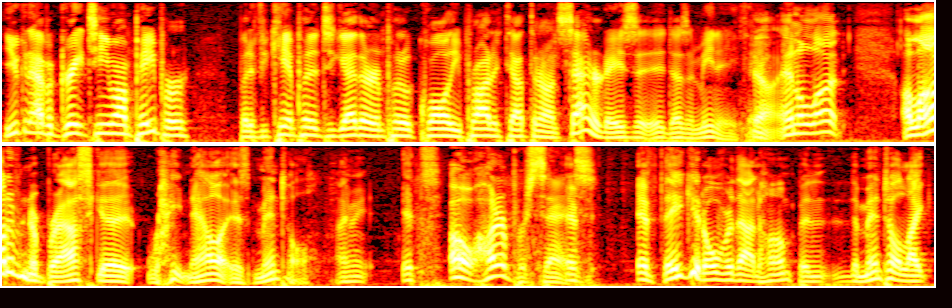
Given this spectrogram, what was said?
you can have a great team on paper, but if you can't put it together and put a quality product out there on Saturdays, it, it doesn't mean anything. Yeah, and a lot, a lot of Nebraska right now is mental. I mean, it's Oh, 100%. if if they get over that hump and the mental like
